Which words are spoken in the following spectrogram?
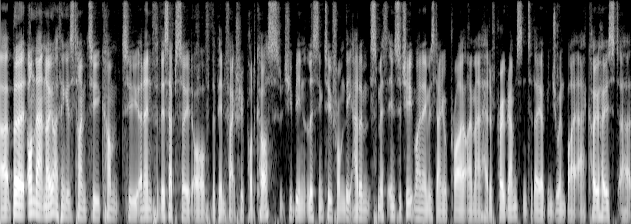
Uh, but on that note, I think it's time to come to an end for this episode of the Pin Factory podcast, which you've been listening to from the Adam Smith Institute. My name is Daniel Pryor. I'm our head of programs, and today I've been joined by our co host, uh,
